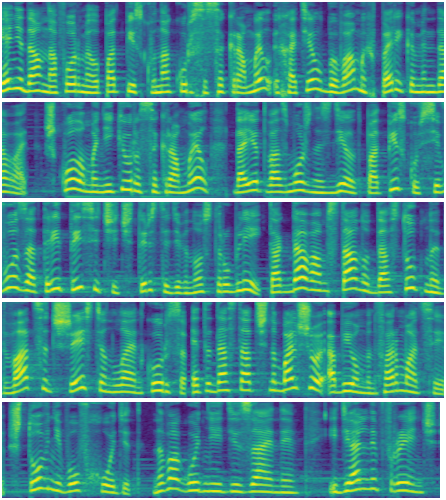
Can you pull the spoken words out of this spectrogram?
Я недавно оформила подписку на курсы Sakramel и хотел бы вам их порекомендовать. Школа маникюра Sakramel дает возможность сделать подписку всего за 3490 рублей. Тогда вам станут доступны 26 онлайн-курсов. Это достаточно большой объем информации. Что в него входит? Новогодние дизайны, идеальный френч,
